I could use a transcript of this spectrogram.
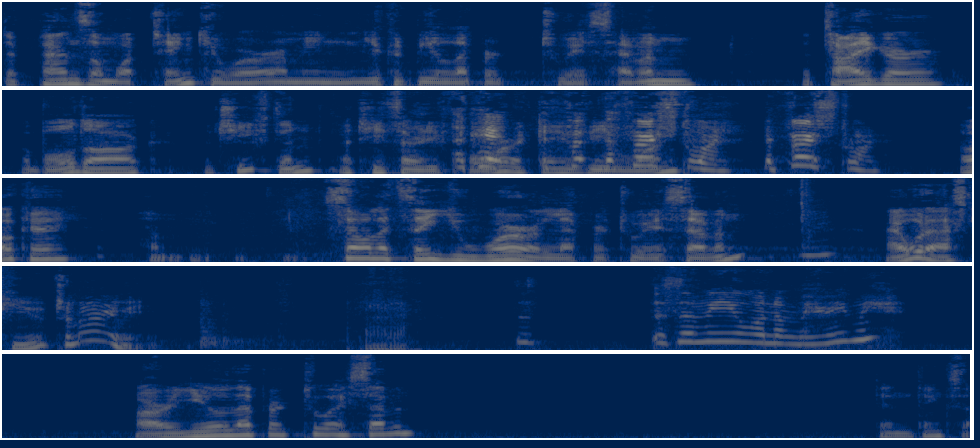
depends on what tank you were. I mean, you could be a Leopard 2A7, a Tiger, a Bulldog, a Chieftain, a T34, Okay, a the, KV1. the first one. The first one. Okay. Um, so let's say you were a Leopard 2A7. I would ask you to marry me. Does that mean you want to marry me? Are you a Leopard 2A7? Didn't think so.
